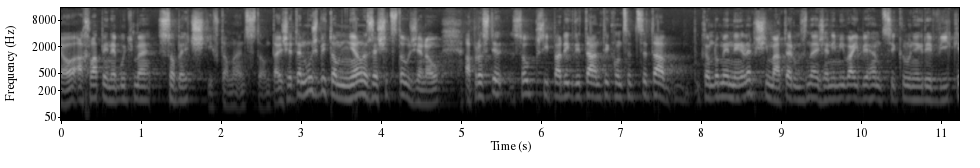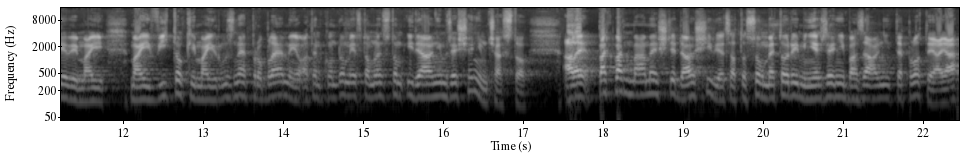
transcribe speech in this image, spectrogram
Jo? A chlapi, nebuďme sobečtí v tomhle tom. Takže ten muž by to měl řešit s tou ženou a prostě jsou případy, kdy ta antikoncepce, ta kondom je nejlepší. Máte různé ženy, mývají během cyklu někdy výkyvy, mají, mají výtoky, mají různé problémy jo? a ten kondom je v tomhle tom ideálním řešením často. Ale pak pak máme ještě další věc a to jsou metody měření bazální teploty a já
